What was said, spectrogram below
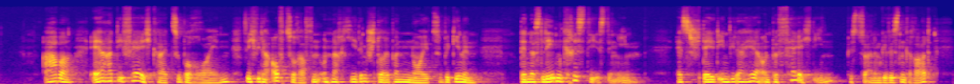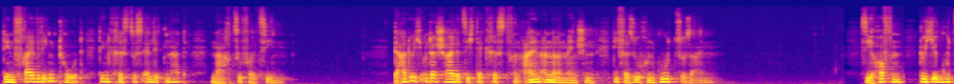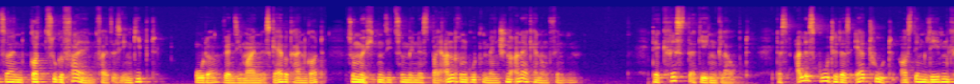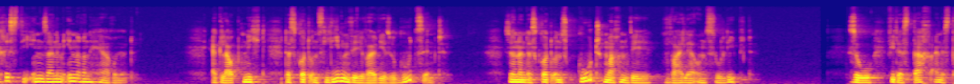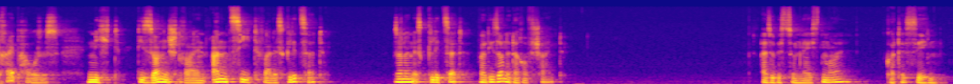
Aber er hat die Fähigkeit zu bereuen, sich wieder aufzuraffen und nach jedem Stolpern neu zu beginnen. Denn das Leben Christi ist in ihm. Es stellt ihn wieder her und befähigt ihn, bis zu einem gewissen Grad, den freiwilligen Tod, den Christus erlitten hat, nachzuvollziehen. Dadurch unterscheidet sich der Christ von allen anderen Menschen, die versuchen gut zu sein. Sie hoffen, durch ihr Gutsein Gott zu gefallen, falls es ihn gibt. Oder, wenn sie meinen, es gäbe keinen Gott, so möchten sie zumindest bei anderen guten Menschen Anerkennung finden. Der Christ dagegen glaubt, dass alles Gute, das er tut, aus dem Leben Christi in seinem Inneren herrührt. Er glaubt nicht, dass Gott uns lieben will, weil wir so gut sind, sondern dass Gott uns gut machen will, weil er uns so liebt. So wie das Dach eines Treibhauses nicht die Sonnenstrahlen anzieht, weil es glitzert, sondern es glitzert, weil die Sonne darauf scheint. Also bis zum nächsten Mal, Gottes Segen.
